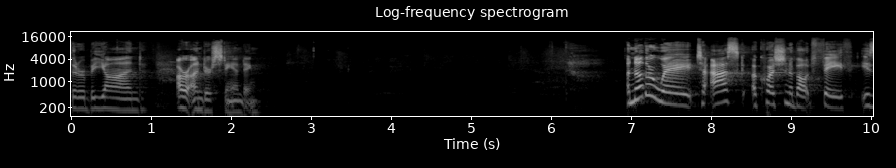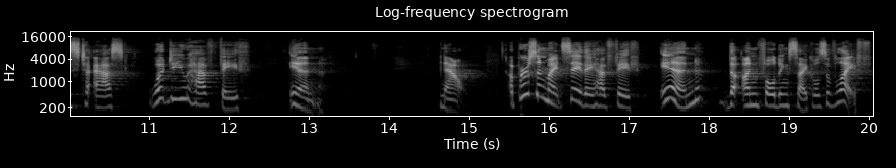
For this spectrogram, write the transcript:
that are beyond our understanding. Another way to ask a question about faith is to ask, what do you have faith in? Now, a person might say they have faith in the unfolding cycles of life,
